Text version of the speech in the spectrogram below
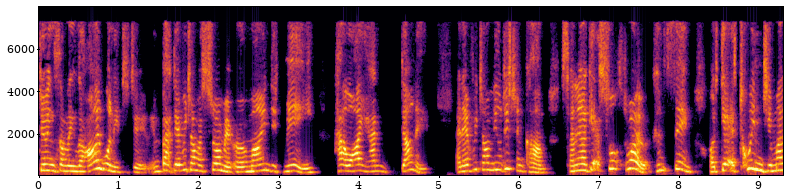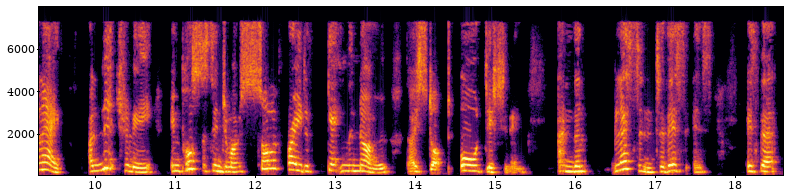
doing something that I wanted to do. In fact, every time I saw him, it reminded me how I hadn't done it. And every time the audition come, suddenly I get a sore throat. I couldn't sing. I'd get a twinge in my leg. I literally, imposter syndrome, I was so afraid of getting the no that I stopped auditioning. And the lesson to this is is that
